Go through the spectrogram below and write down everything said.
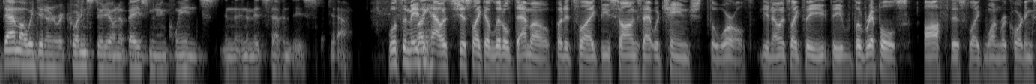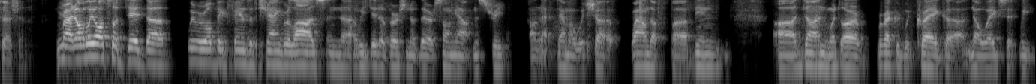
demo we did in a recording studio in a basement in Queens in the, in the mid '70s. Yeah. Well, it's amazing but, how it's just like a little demo, but it's like these songs that would change the world. You know, it's like the the the ripples off this like one recording session. Right. We also did. Uh, we were all big fans of the Shangri La's, and uh, we did a version of their song "Out in the Street." on that demo, which uh, wound up uh, being uh, done with our record with Craig, uh, No Exit. We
